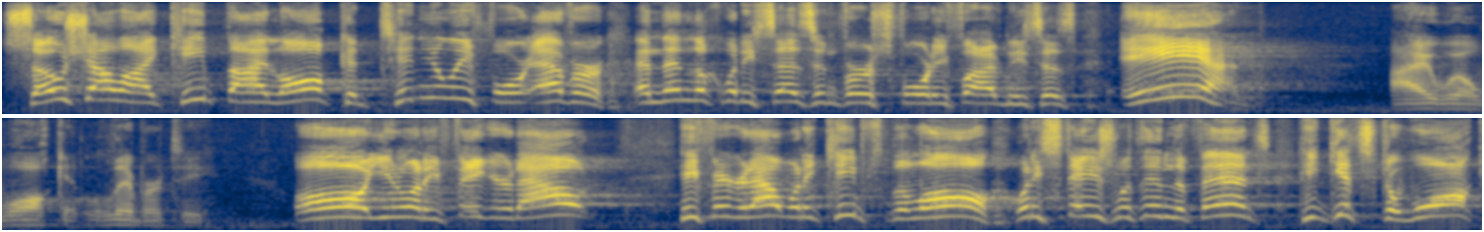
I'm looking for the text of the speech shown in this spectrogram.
So shall I keep thy law continually forever. And then look what he says in verse 45, and he says, And I will walk at liberty. Oh, you know what he figured out? He figured out when he keeps the law, when he stays within the fence, he gets to walk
